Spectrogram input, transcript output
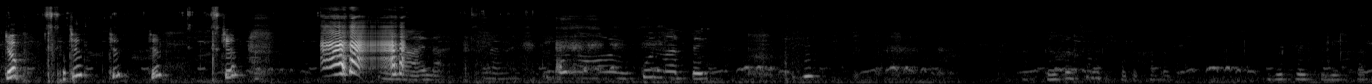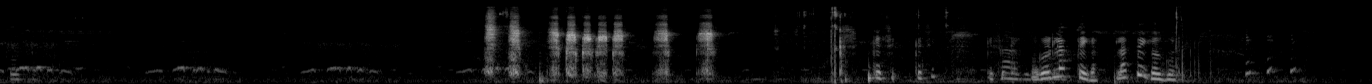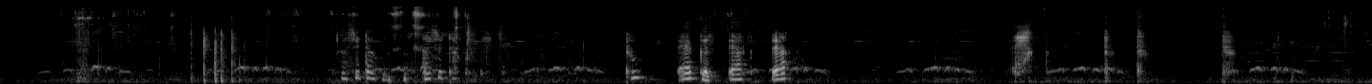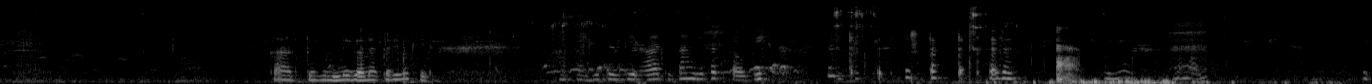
चुप चुप चुप चुप चुप। Thank you. गोड लागते का? लागते का गोड असे टाकून असे टाकून द्यायचे. ठू ॲक कर ॲक ॲक काढतो निघाला तरी बघ आता घेतली ती हा ती चांगली फटकावती टाक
